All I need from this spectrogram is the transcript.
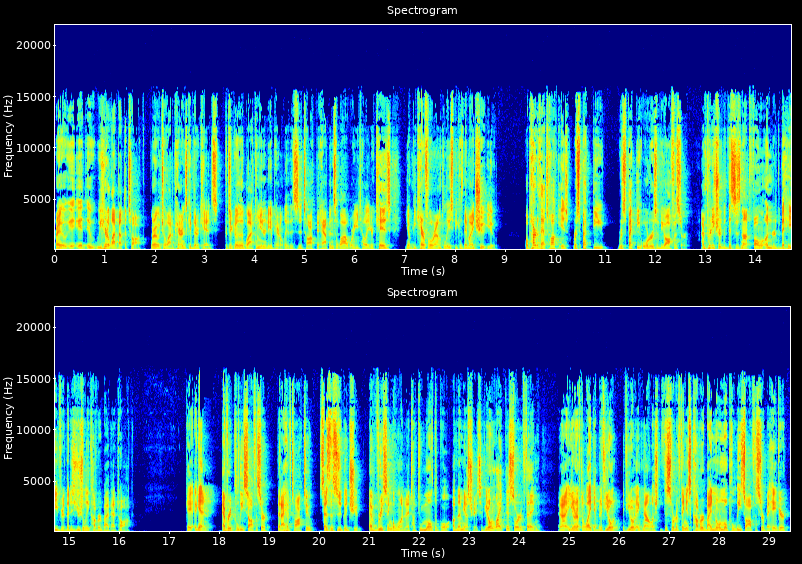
Right? It, it, we hear a lot about the talk, right, which a lot of parents give their kids, particularly in the black community. Apparently, this is a talk that happens a lot where you tell your kids, you know, be careful around police because they might shoot you. Well, part of that talk is respect the respect the orders of the officer. I'm pretty sure that this does not fall under the behavior that is usually covered by that talk. Okay, again, every police officer that I have talked to says this is a good shoot. Every single one. And I talked to multiple of them yesterday. So if you don't like this sort of thing, and I, you don't have to like it, but if you don't if you don't acknowledge that this sort of thing is covered by normal police officer behavior,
